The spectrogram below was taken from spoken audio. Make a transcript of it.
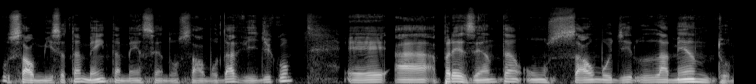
o salmista também, também sendo um salmo davídico, é, a, apresenta um salmo de lamento,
